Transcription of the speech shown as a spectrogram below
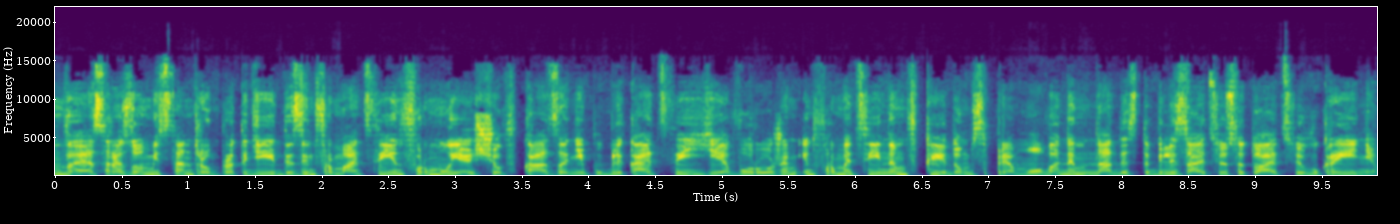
МВС разом із центром протидії дезінформації інформує, що вказані публікації є ворожим інформаційним вкидом, спрямованим на дестабілізацію ситуації в Україні.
